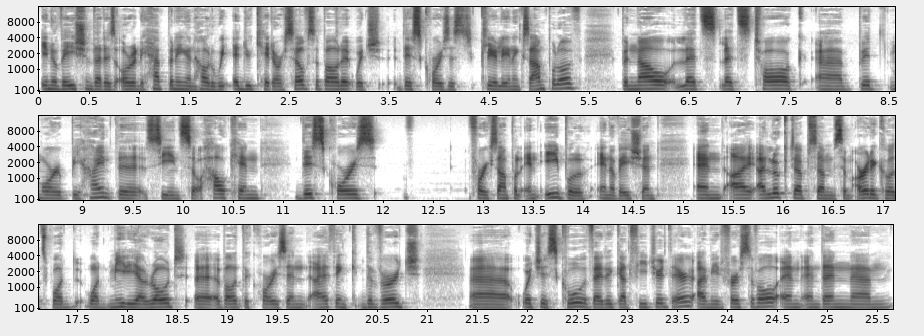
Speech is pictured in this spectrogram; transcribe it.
innovation that is already happening and how do we educate ourselves about it which this course is clearly an example of but now let's let's talk a bit more behind the scenes so how can this course for example, enable innovation. And I, I looked up some some articles what what media wrote uh, about the course, and I think The Verge. Uh, which is cool that it got featured there. I mean, first of all, and and then um,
